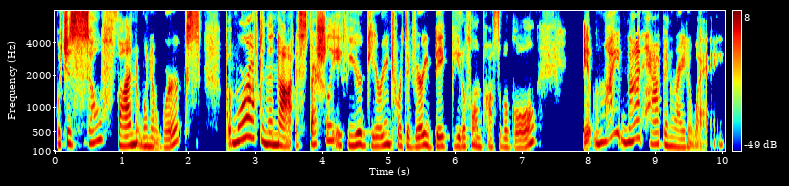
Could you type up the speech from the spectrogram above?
which is so fun when it works. But more often than not, especially if you're gearing towards a very big, beautiful, impossible goal, it might not happen right away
